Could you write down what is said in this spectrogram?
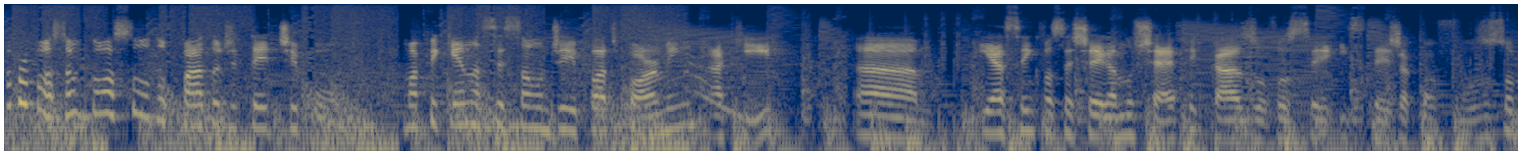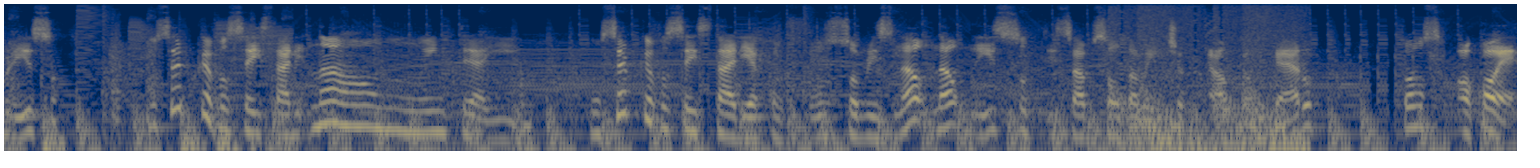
A propósito, eu gosto do fato de ter, tipo, uma pequena sessão de platforming aqui. Uh, e é assim que você chega no chefe, caso você esteja confuso sobre isso. Não sei porque você estaria... Não, entre aí. Não sei porque você estaria confuso sobre isso. Não, não, isso, isso é absolutamente algo que eu quero. Vamos qual é.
